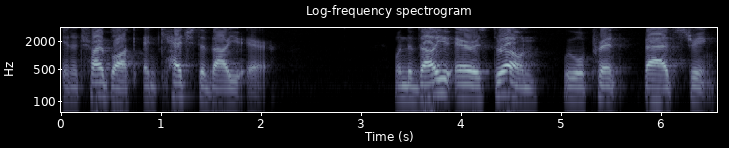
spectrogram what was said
in a try block and catch the value error. When the value error is thrown, we will print bad string.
